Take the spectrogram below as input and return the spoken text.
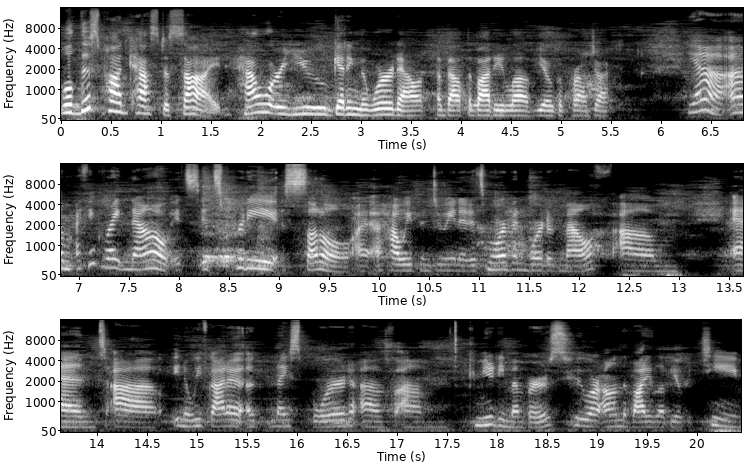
well this podcast aside how are you getting the word out about the body love yoga project yeah, um, I think right now it's it's pretty subtle uh, how we've been doing it. It's more of been word of mouth, um, and uh, you know we've got a, a nice board of um, community members who are on the Body Love Yoga team.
